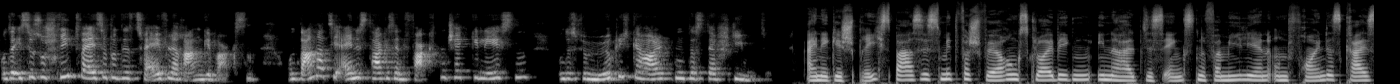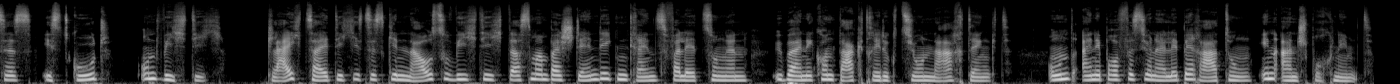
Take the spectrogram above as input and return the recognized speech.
Und da ist sie so schrittweise durch den Zweifel herangewachsen. Und dann hat sie eines Tages einen Faktencheck gelesen und es für möglich gehalten, dass der stimmt. Eine Gesprächsbasis mit Verschwörungsgläubigen innerhalb des engsten Familien- und Freundeskreises ist gut und wichtig. Gleichzeitig ist es genauso wichtig, dass man bei ständigen Grenzverletzungen über eine Kontaktreduktion nachdenkt und eine professionelle Beratung in Anspruch nimmt.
